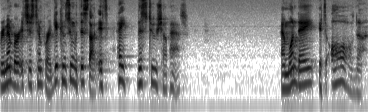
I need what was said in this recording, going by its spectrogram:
Remember, it's just temporary. Get consumed with this thought. It's, hey, this too shall pass. And one day, it's all done.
